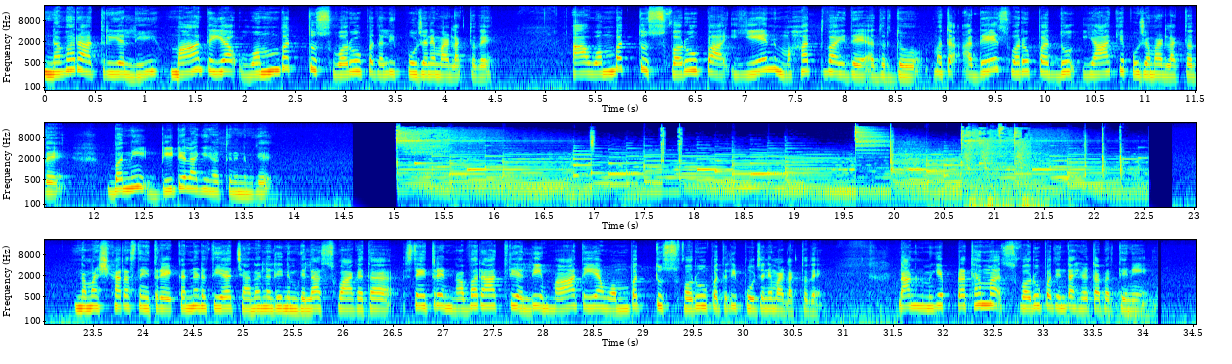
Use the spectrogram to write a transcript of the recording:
ನವರಾತ್ರಿಯಲ್ಲಿ ಮಾತೆಯ ಒಂಬತ್ತು ಸ್ವರೂಪದಲ್ಲಿ ಪೂಜನೆ ಮಾಡಲಾಗ್ತದೆ. ಆ ಒಂಬತ್ತು ಸ್ವರೂಪ ಏನು ಮಹತ್ವ ಇದೆ ಅದರದ್ದು? ಮತ್ತು ಅದೇ ಸ್ವರೂಪದ್ದು ಯಾಕೆ ಪೂಜೆ ಮಾಡಲಾಗ್ತದೆ? ಬನ್ನಿ ಡೀಟೇಲಾಗಿ ಹೇಳ್ತೀನಿ ನಿಮಗೆ. ನಮಸ್ಕಾರ ಸ್ನೇಹಿತರೆ, ಕನ್ನಡತಿಯ ಚಾನಲ್ನಲ್ಲಿ ನಿಮಗೆಲ್ಲ ಸ್ವಾಗತ. ಸ್ನೇಹಿತರೆ, ನವರಾತ್ರಿಯಲ್ಲಿ ಮಾತೆಯ ಒಂಬತ್ತು ಸ್ವರೂಪದಲ್ಲಿ ಪೂಜನೆ ಮಾಡಲಾಗ್ತದೆ. ನಾನು ನಿಮಗೆ ಪ್ರಥಮ ಸ್ವರೂಪದಿಂದ ಹೇಳ್ತಾ ಬರ್ತೀನಿ.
